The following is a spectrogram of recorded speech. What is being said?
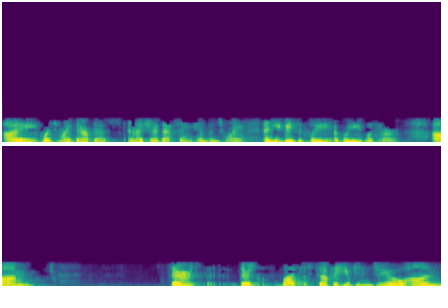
I went to my therapist and I shared that same inventory, and he basically agreed with her. Um, there's there's lots of stuff that you can do on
